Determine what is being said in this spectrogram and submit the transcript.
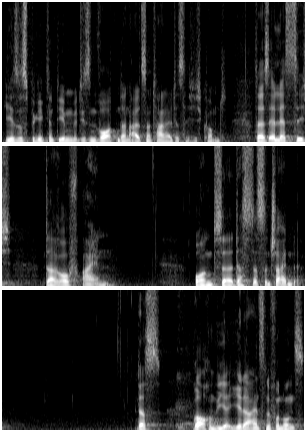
Jesus begegnet ihm mit diesen Worten dann, als Nathanael tatsächlich kommt. Das heißt, er lässt sich darauf ein. Und äh, das ist das Entscheidende. Das brauchen wir, jeder einzelne von uns,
